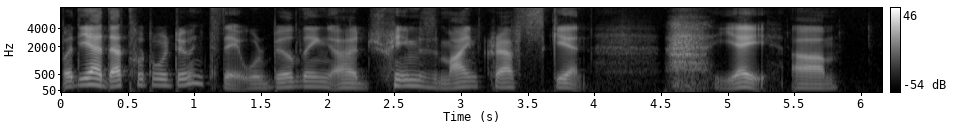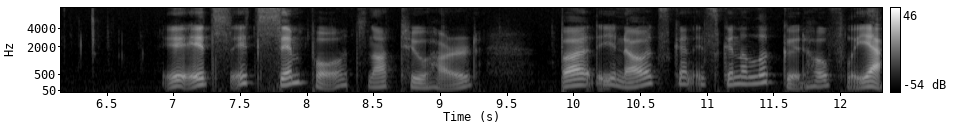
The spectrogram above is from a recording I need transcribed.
But yeah, that's what we're doing today. We're building a Dreams Minecraft skin. Yay. Um it, it's it's simple. It's not too hard. But you know, it's gonna it's gonna look good, hopefully. Yeah.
